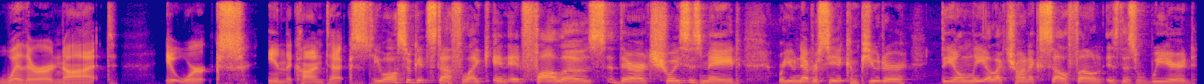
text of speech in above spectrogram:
whether or not it works in the context. You also get stuff like in It Follows, there are choices made where you never see a computer the only electronic cell phone is this weird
